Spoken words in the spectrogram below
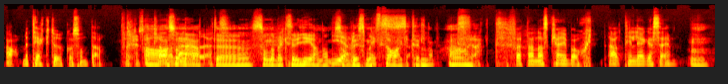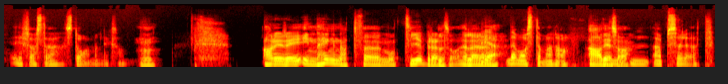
ja, med täckduk och sånt där. För att de ska ja, klara alltså vädret. nät uh, som de växer igenom, ja, som blir som ett exakt, stag till dem. Ah, exakt, ja. för att annars kan ju bara allting lägga sig mm. i första stormen. Liksom. Mm. Har ni det inhägnat för, mot djur eller så? Eller? Ja, det måste man ha. Ja, det är så? Mm, mm absolut.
